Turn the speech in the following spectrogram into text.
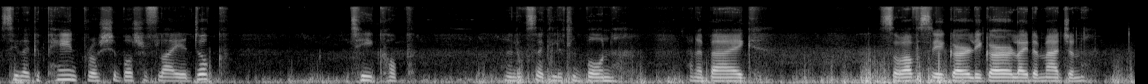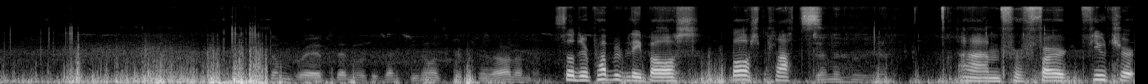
See like a paintbrush, a butterfly, a duck, a teacup. And it looks like a little bun and a bag. So obviously a girly girl, I'd imagine. Some graves then where there's actually no inscription at all on them. So they're probably bought bought plots Don't know who, yeah. um, for for future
